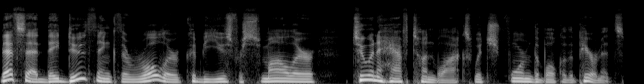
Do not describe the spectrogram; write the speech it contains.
That said, they do think the roller could be used for smaller, two and a half ton blocks, which formed the bulk of the pyramids.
